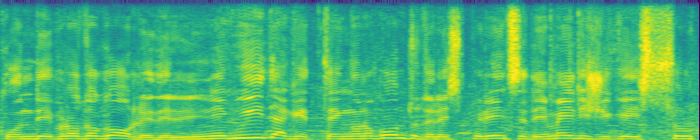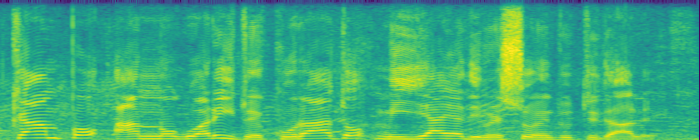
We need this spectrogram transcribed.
con dei protocolli e delle linee guida che tengono conto delle esperienze dei medici che sul campo hanno guarito e curato migliaia di persone in tutta Italia.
